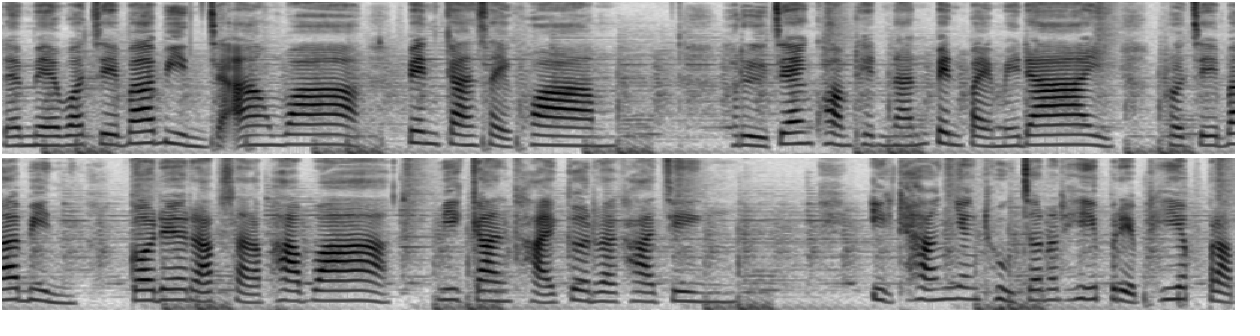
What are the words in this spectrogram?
และแม้ว่าเจบ้าบินจะอ้างว่า เป็นการใส่ความ หรือแจ้งความเท็จนั้นเป็นไปไม่ได้ เพราะเจบ้าบิน ก็ได้รับสารภาพว่ามีการขายเกินราคาจริง อีกทั้งยังถูกเจ้าหน้าที่เปรียบเทียบปรับ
